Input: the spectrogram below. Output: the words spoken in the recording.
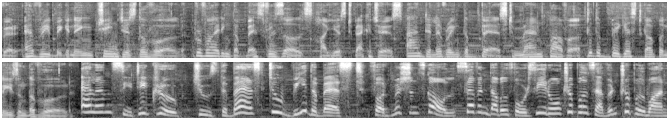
where every beginning changes the world, providing the best results, highest packages, and delivering the best manpower to the biggest companies in the world. LNCT Group. Choose the best to be the best. For admissions, call 7440 777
